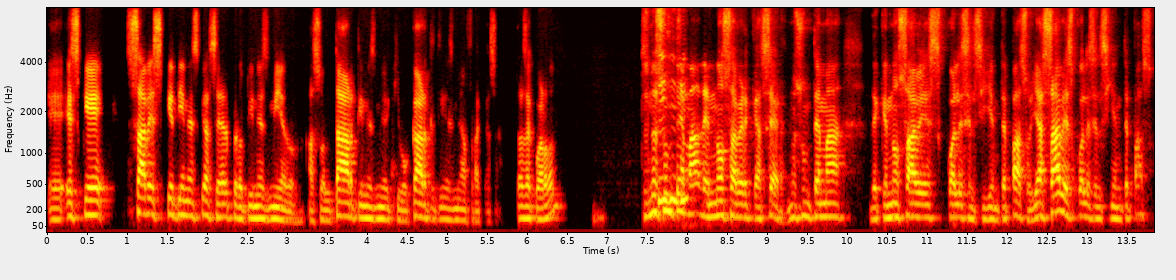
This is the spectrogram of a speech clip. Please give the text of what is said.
eh, es que sabes qué tienes que hacer, pero tienes miedo a soltar, tienes miedo a equivocarte, tienes miedo a fracasar. ¿Estás de acuerdo? Entonces no es un tema de no saber qué hacer, no es un tema de que no sabes cuál es el siguiente paso. Ya sabes cuál es el siguiente paso.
